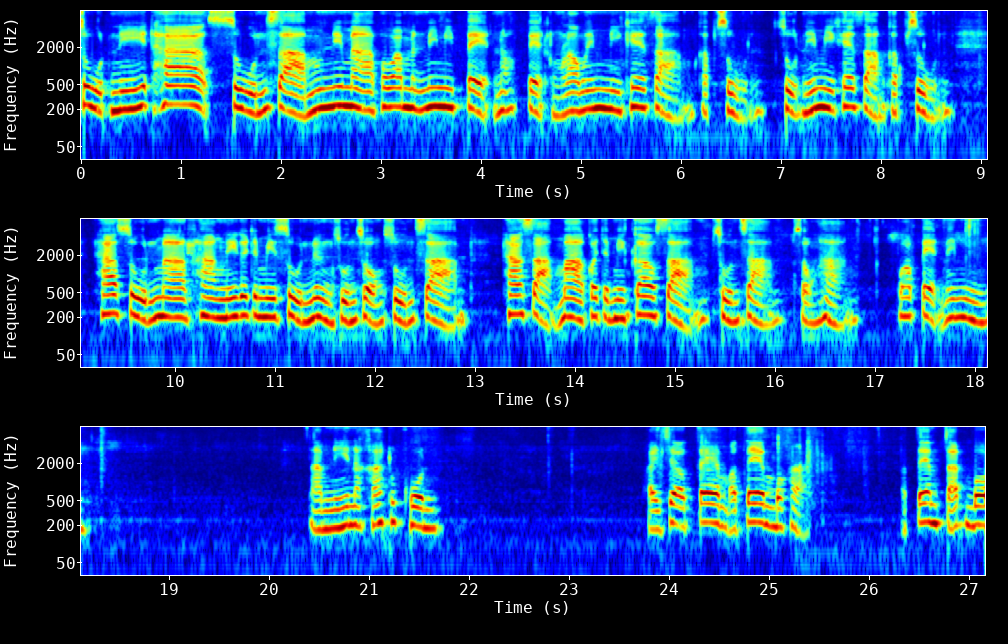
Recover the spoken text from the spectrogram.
สูตรนี้ถ้าศูนย์สามนี่มา เพราะว่ามันไม่มีแปดเนาะแปดของเราไม่มีแค่สามกับศูนย์สูตรนี้มีแค่สามกับศูนย์ถ้าศูนย์มาทางนี้ก็จะมีศูนย์หนึ่งศูนย์สองศูนย์สาม ถ้าสามมาก็จะมีเก้าสามศูนย์สามสองหาง เพราะแปดไม่มี ตามนี้นะคะทุกคนใครจะเอาแต้ม เอาแต้มบ่ค่ะ เอาแต้มตัดบ่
